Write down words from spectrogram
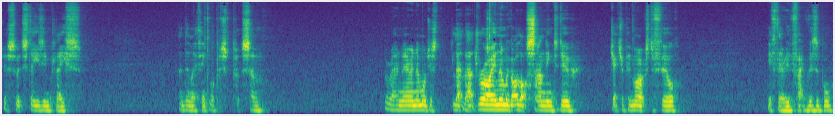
Just so it stays in place. And then I think we'll just put some around there and then we'll just let that dry and then we've got a lot of sanding to do ejector pin marks to fill. If they're in fact visible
